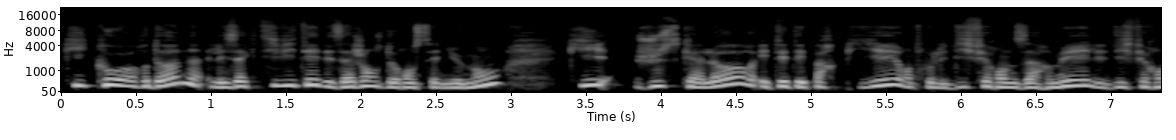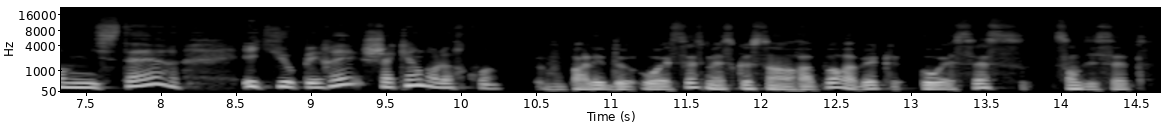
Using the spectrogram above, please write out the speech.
qui coordonne les activités des agences de renseignement qui, jusqu'alors, étaient éparpillées entre les différentes armées, les différents ministères, et qui opéraient chacun dans leur coin. Vous parlez de OSS, mais est-ce que ça a un rapport avec OSS 117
